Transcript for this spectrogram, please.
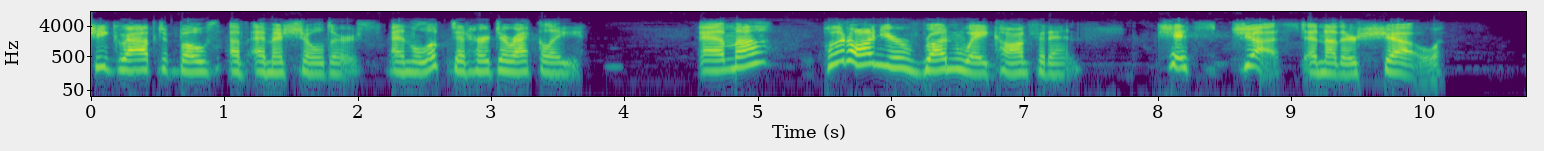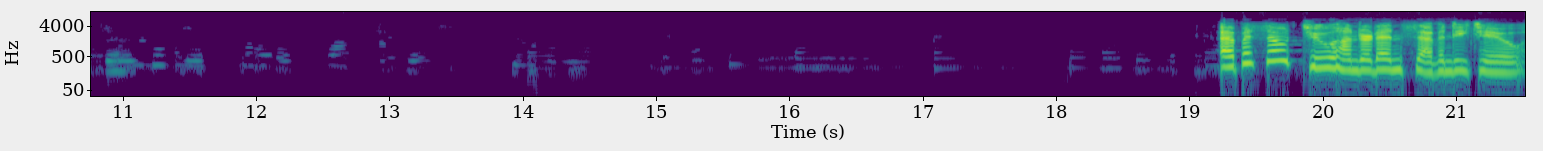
She grabbed both of Emma's shoulders and looked at her directly. Emma, put on your runway confidence. It's just another show. Episode 272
